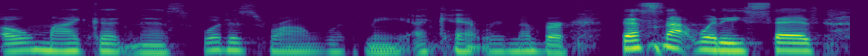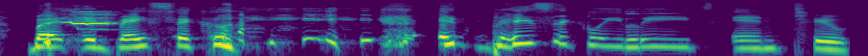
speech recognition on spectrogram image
oh my goodness what is wrong with me i can't remember that's not what he says but it basically it basically leads into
